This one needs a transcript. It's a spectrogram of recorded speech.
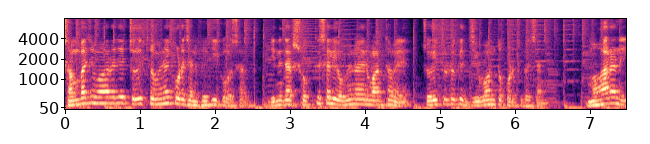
সম্ভাজি মহারাজের চরিত্র অভিনয় করেছেন ভিকি কৌশল। যিনি তার শক্তিশালী অভিনয়ের মাধ্যমে চরিত্রটিকে জীবন্ত করে তুলেছেন। মহারানী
